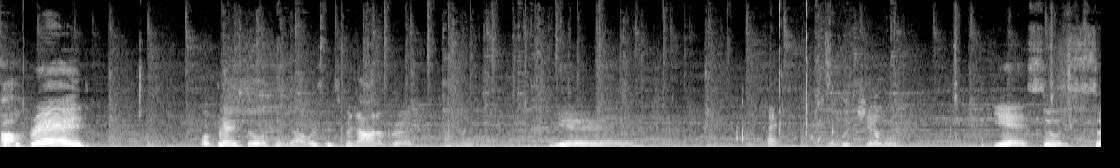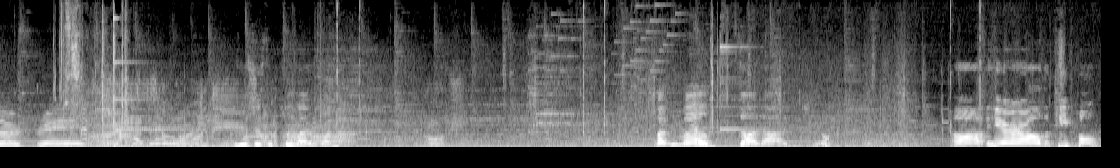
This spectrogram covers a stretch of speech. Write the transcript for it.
Oh, the bread! What bread though? I think that was It's banana bread, I think. Yeah. Thanks. It looks yellow. Yeah, so it's served bread. It was just a pull out one. But well done, Angeal. Oh, here are all the people.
